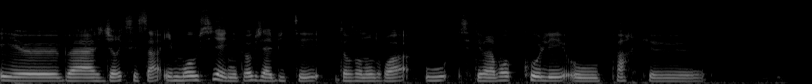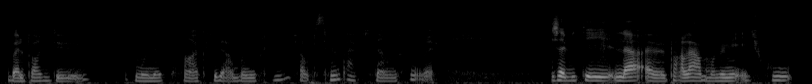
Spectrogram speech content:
Et euh, bah, je dirais que c'est ça. Et moi aussi, à une époque, j'ai habité dans un endroit où c'était vraiment collé au parc, euh, bah, le parc de Monop, enfin à côté d'un Monoprix. Enfin, c'est même pas à côté d'un Monoprix, bref. J'habitais là, euh, par là à un moment donné, et du coup,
